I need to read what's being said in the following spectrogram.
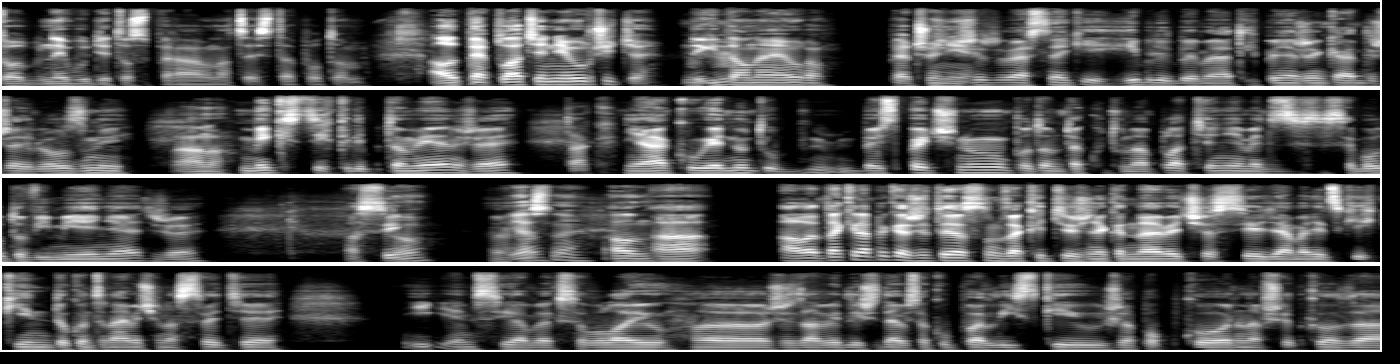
to nebude to správna cesta potom. Ale pre platenie určite. Mhm. Digitálne mm-hmm. euro. Prečo nie? Čiže to vlastne nejaký hybrid, budeme na tých peňaženkách držať rôzny Áno. mix tých kryptomien, že? Tak. Nejakú jednu tú bezpečnú, potom takú tú naplatenie, medzi sebou to vymieňať, že? Asi? No, Aha. jasné. Ale... A, ale také napríklad, že teraz som zachytil, že nejaká najväčšia sieť amerických kín, dokonca najväčšia na svete, IMC, alebo jak sa volajú, eh, že zaviedli, že dajú sa kúpať lístky už a popcorn a všetko za,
